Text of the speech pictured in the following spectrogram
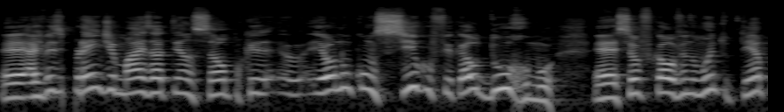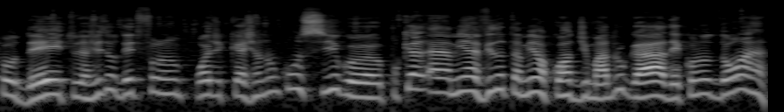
é, às vezes prende mais a atenção, porque eu, eu não consigo ficar, eu durmo. É, se eu ficar ouvindo muito tempo, eu deito. Às vezes eu deito falando podcast, eu não consigo. eu- porque a, a minha vida também eu acordo de madrugada, e quando eu dou uma.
